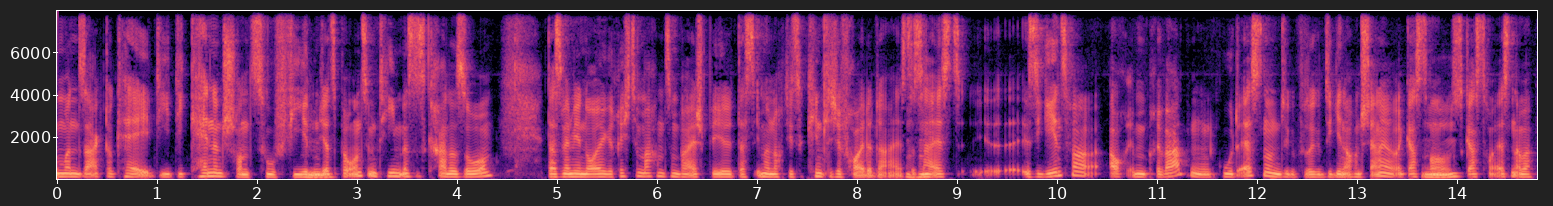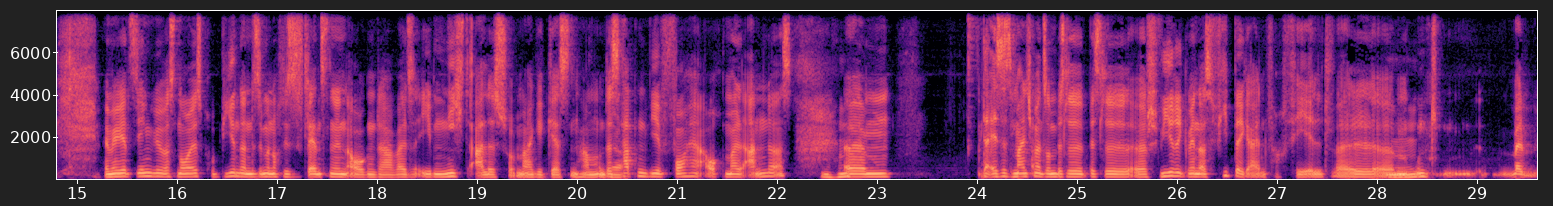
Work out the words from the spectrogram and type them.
man sagt, okay, die, die kennen schon zu viel. Mhm. Und jetzt bei uns im Team ist es gerade so, dass wenn wir neue Gerichte machen zum Beispiel, dass immer noch diese kindliche Freude da ist. Das mhm. heißt, äh, sie gehen zwar auch im Privaten gut essen und sie, sie gehen auch in Sterne Gastro, mhm. Gastro essen, aber wenn wir jetzt irgendwie was Neues probieren, dann ist immer noch dieses Glänzen in den Augen da, weil sie eben nicht alles schon mal gegessen haben. Und das ja. hatten wir vorher auch mal anders. Mhm. Ähm, da ist es manchmal so ein bisschen, bisschen äh, schwierig, wenn das Feedback einfach fehlt, weil ähm, mhm. und weil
